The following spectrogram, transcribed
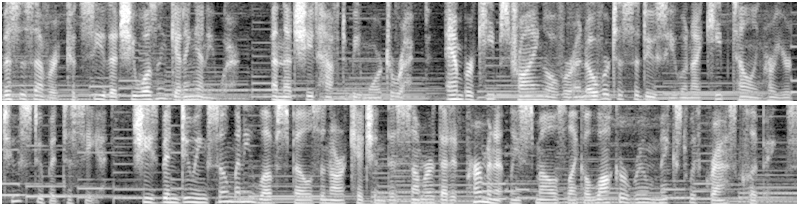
Mrs. Everett could see that she wasn't getting anywhere, and that she'd have to be more direct. Amber keeps trying over and over to seduce you, and I keep telling her you're too stupid to see it. She's been doing so many love spells in our kitchen this summer that it permanently smells like a locker room mixed with grass clippings.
